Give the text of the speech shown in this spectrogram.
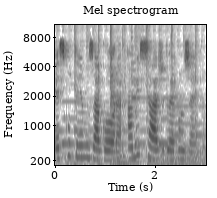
Escutemos agora a mensagem do Evangelho.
